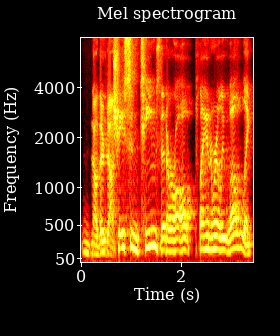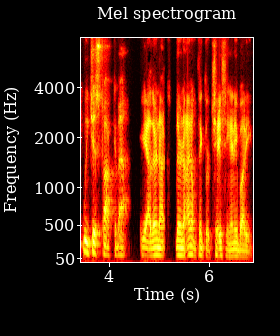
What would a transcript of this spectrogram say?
no, they're done chasing teams that are all playing really well, like we just talked about. Yeah, they're not. They're. Not, I don't think they're chasing anybody.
